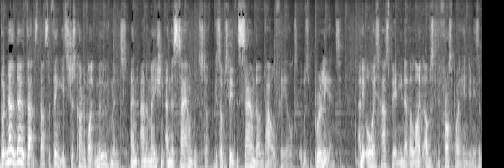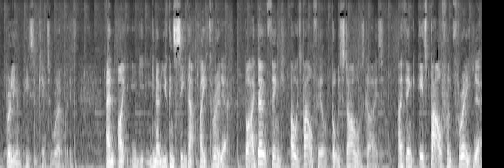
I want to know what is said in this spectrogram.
But no, no, that's that's the thing. It's just kind of like movement and animation and the sound and stuff. Because obviously the sound on Battlefield it was brilliant, and it always has been. You know, the light. Obviously, the Frostbite engine is a brilliant piece of kit to work with, and I, you know, you can see that play through. Yeah. But I don't think, oh, it's Battlefield, but with Star Wars guys. I think it's Battlefront Three, Yeah.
